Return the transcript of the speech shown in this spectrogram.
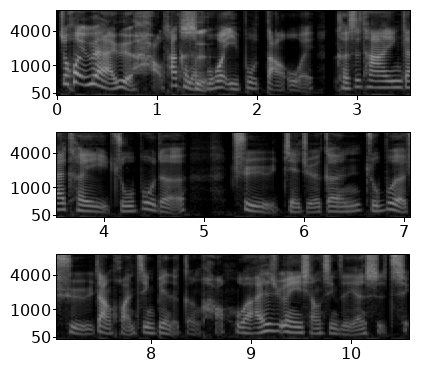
就会越来越好，它可能不会一步到位，可是它应该可以逐步的。去解决跟逐步的去让环境变得更好，我还是愿意相信这件事情。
